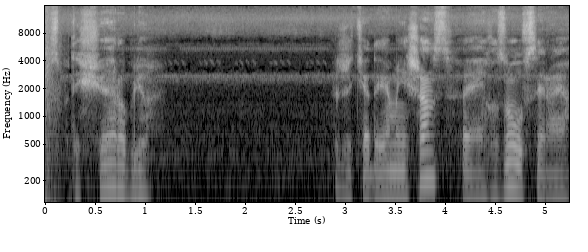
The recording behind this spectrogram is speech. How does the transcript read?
Господи, що я роблю? Життя дає мені шанс, а я його знову всираю.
